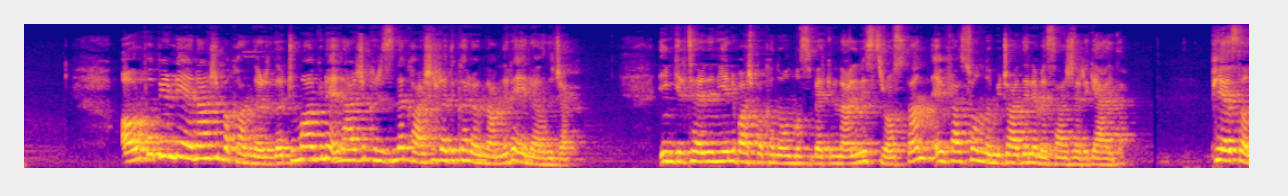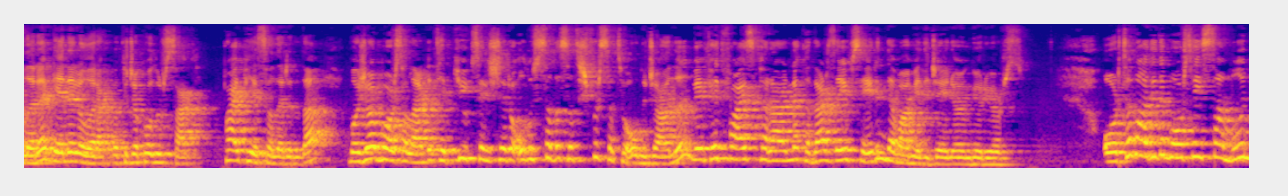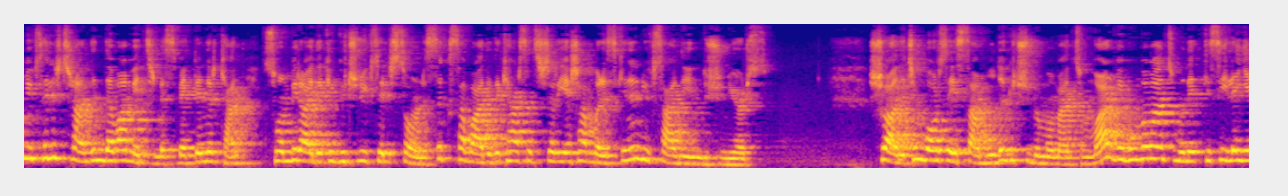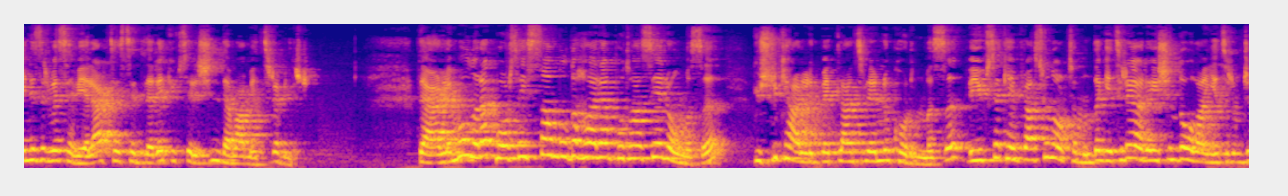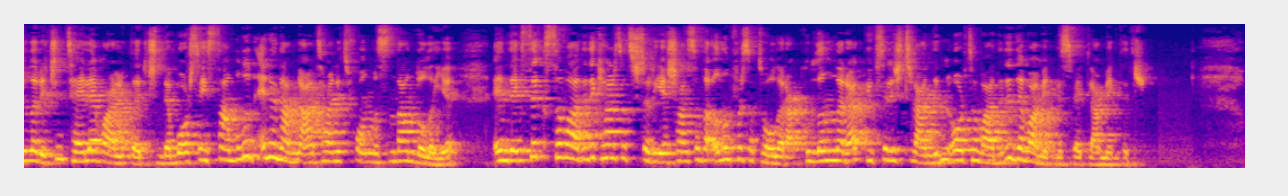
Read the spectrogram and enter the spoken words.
Avrupa Birliği Enerji Bakanları da Cuma günü enerji krizine karşı radikal önlemleri ele alacak. İngiltere'nin yeni başbakanı olması beklenen Liz Truss'tan enflasyonla mücadele mesajları geldi. Piyasalara genel olarak bakacak olursak, pay piyasalarında major borsalarda tepki yükselişleri oluşsa da satış fırsatı olacağını ve FED faiz kararına kadar zayıf seyrin devam edeceğini öngörüyoruz. Orta vadede Borsa İstanbul'un yükseliş trendini devam ettirmesi beklenirken son bir aydaki güçlü yükseliş sonrası kısa vadede kar satışları yaşanma riskinin yükseldiğini düşünüyoruz. Şu an için Borsa İstanbul'da güçlü bir momentum var ve bu momentumun etkisiyle yeni zirve seviyeler test edilerek yükselişini devam ettirebilir. Değerleme olarak Borsa İstanbul'da halen potansiyel olması, güçlü karlılık beklentilerinin korunması ve yüksek enflasyon ortamında getiri arayışında olan yatırımcılar için TL varlıklar içinde Borsa İstanbul'un en önemli alternatif olmasından dolayı endekste kısa vadede kar satışları yaşansa da alım fırsatı olarak kullanılarak yükseliş trendinin orta vadede devam etmesi beklenmektedir.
